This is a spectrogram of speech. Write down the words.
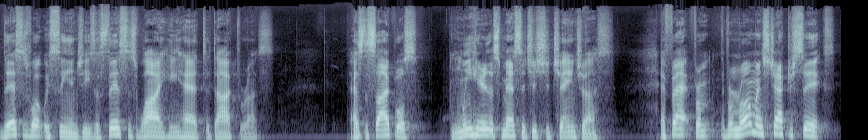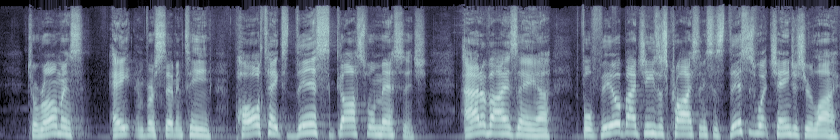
This is what we see in Jesus. This is why he had to die for us. As disciples, when we hear this message, it should change us. In fact, from, from Romans chapter 6 to Romans 8 and verse 17, Paul takes this gospel message out of Isaiah, fulfilled by Jesus Christ, and he says, This is what changes your life.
